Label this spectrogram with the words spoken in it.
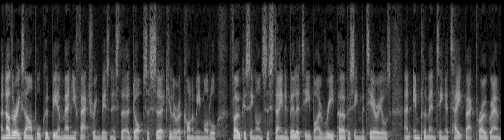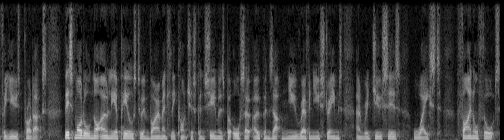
Another example could be a manufacturing business that adopts a circular economy model, focusing on sustainability by repurposing materials and implementing a take back program for used products. This model not only appeals to environmentally conscious consumers, but also opens up new revenue streams and reduces waste. Final thoughts.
